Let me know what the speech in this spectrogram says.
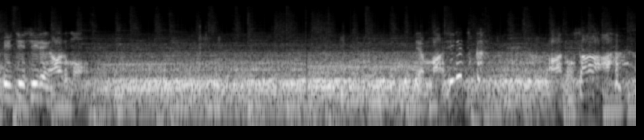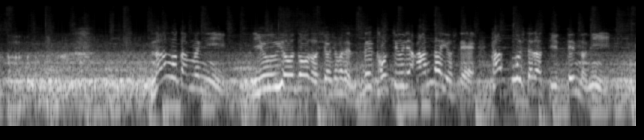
ん。ETC レーンあるもん。いやマジで使う。あのさ 何のために有料道路を使用しません？で途中で案内をしてタップをしたらって言ってんのに勝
